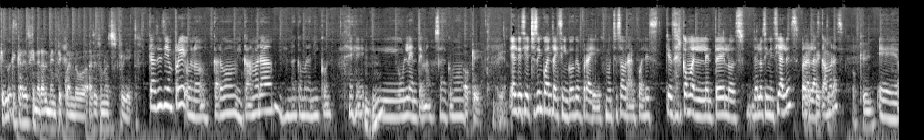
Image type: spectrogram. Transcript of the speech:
¿Qué es lo que cargas generalmente cuando haces uno de estos proyectos? Casi siempre, bueno, cargo mi cámara, una cámara Nikon y un lente, ¿no? O sea, como... Ok, muy bien. El 1855, que por ahí muchos sabrán cuál es, que es como el lente de los, de los iniciales para las cámaras. Ok. Eh,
